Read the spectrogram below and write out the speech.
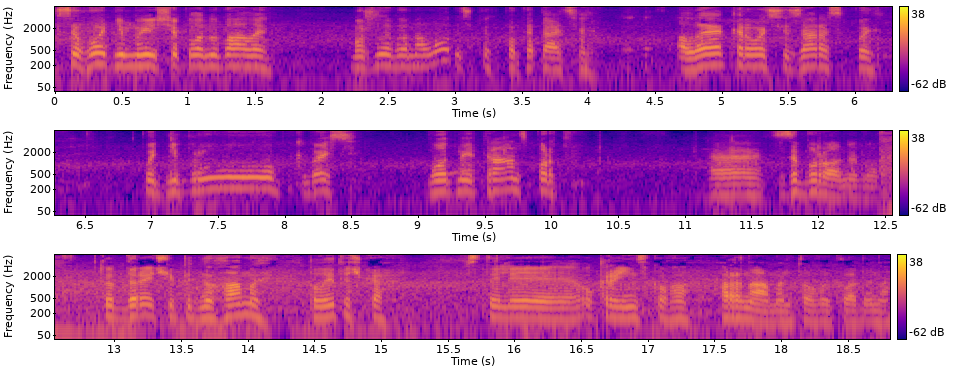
Сьогодні ми ще планували, можливо, на лодочках покататися, але коротше зараз по, по Дніпру весь водний транспорт е, заборонено. Тут, до речі, під ногами плиточка в стилі українського орнаменту викладена.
